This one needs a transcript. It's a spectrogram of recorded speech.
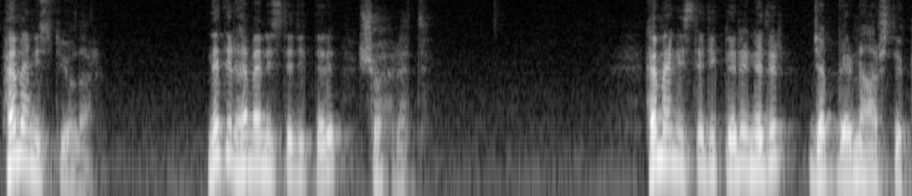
hemen istiyorlar. Nedir hemen istedikleri? Şöhret. Hemen istedikleri nedir? Ceplerini harçlık.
